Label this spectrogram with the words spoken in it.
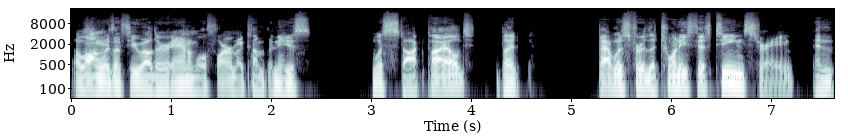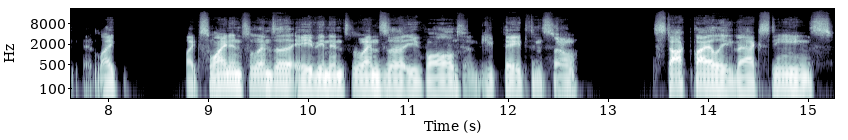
along with a few other animal pharma companies, was stockpiled, but that was for the 2015 strain. And eh, like like swine influenza, avian influenza evolves and mutates. And so stockpiling vaccines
